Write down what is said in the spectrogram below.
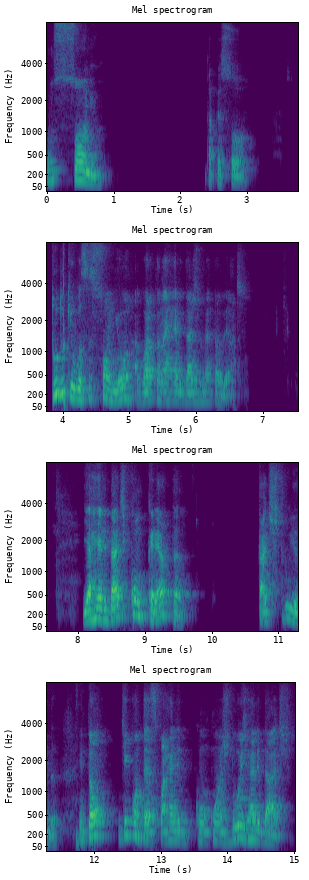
um sonho da pessoa. Tudo que você sonhou agora está na realidade do metaverso. E a realidade concreta está destruída. Então, o que acontece com, a, com, com as duas realidades?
